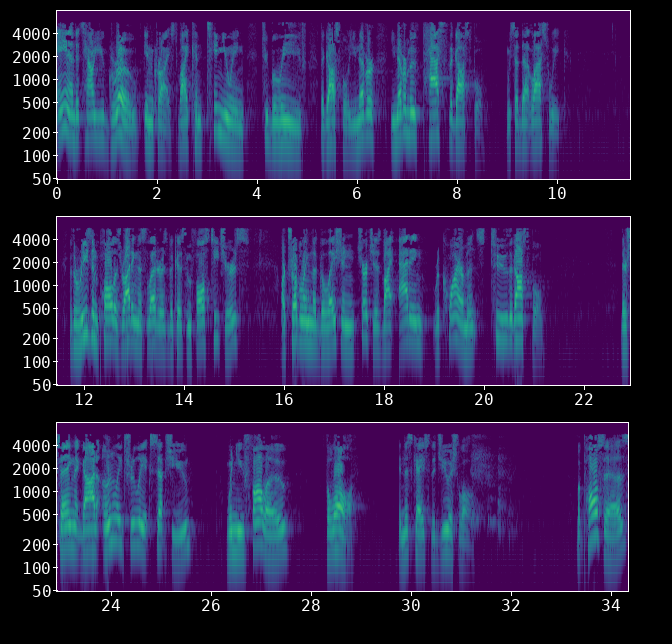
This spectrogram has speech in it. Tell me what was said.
And it's how you grow in Christ, by continuing to believe the gospel. You never, you never move past the gospel. We said that last week. But the reason Paul is writing this letter is because some false teachers are troubling the Galatian churches by adding requirements to the gospel. They're saying that God only truly accepts you when you follow the law. In this case, the Jewish law. But Paul says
